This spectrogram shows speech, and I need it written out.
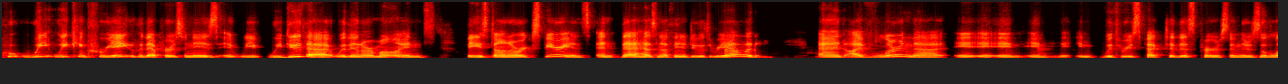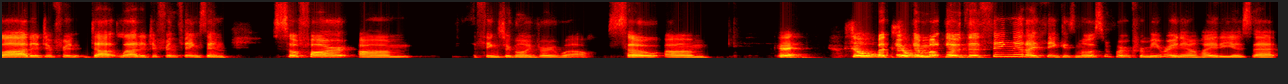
who, we we can create who that person is. It, we we do that within our minds based on our experience, and that has nothing to do with reality. And I've learned that in, in, in, in with respect to this person. There's a lot of different lot of different things, and so far um, things are going very well. So um, good. So, but so the, the, the, thing that I think is most important for me right now, Heidi, is that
